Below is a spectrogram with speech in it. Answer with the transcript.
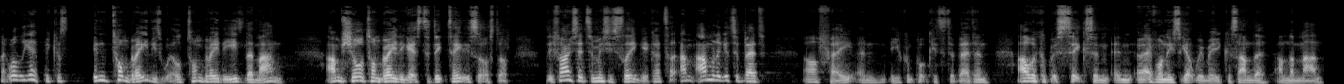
Like, well, yeah, because in Tom Brady's world, Tom Brady is the man. I'm sure Tom Brady gets to dictate this sort of stuff. If I said to Mrs. Sleepgeek, I I'm going to go to bed half eight and you can put kids to bed and I'll wake up at six and, and everyone needs to get with me because I'm the, I'm the man.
